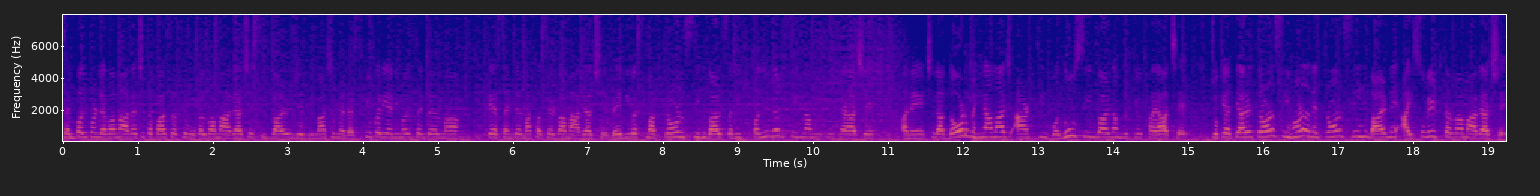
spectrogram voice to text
સેમ્પલ પણ લેવામાં આવ્યા છે. તપાસ અર્થે મોકલવામાં આવ્યા છે. સિંહબાળ જે બીમાર છે, એમને રેસ્ક્યુ કરી એનિમલ સેન્ટરમાં, કેર સેન્ટરમાં ખસેડવામાં આવ્યા છે. બે દિવસમાં ત્રણ સિંહબાળ સહિત પંદર સિંહના મૃત્યુ થયા છે અને છેલ્લા દોઢ મહિનામાં જ આઠથી વધુ સિંહબાળના મૃત્યુ થયા છે. જોકે અત્યારે ત્રણ સિંહણ અને ત્રણ સિંહ બાળને આઇસોલેટ કરવામાં આવ્યા છે.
